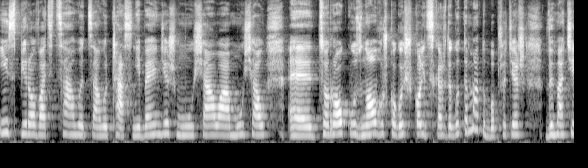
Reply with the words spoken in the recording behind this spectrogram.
inspirować cały, cały czas. Nie będziesz musiała, musiał e, co roku znowuż kogoś szkolić z każdego tematu, bo przecież wy macie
